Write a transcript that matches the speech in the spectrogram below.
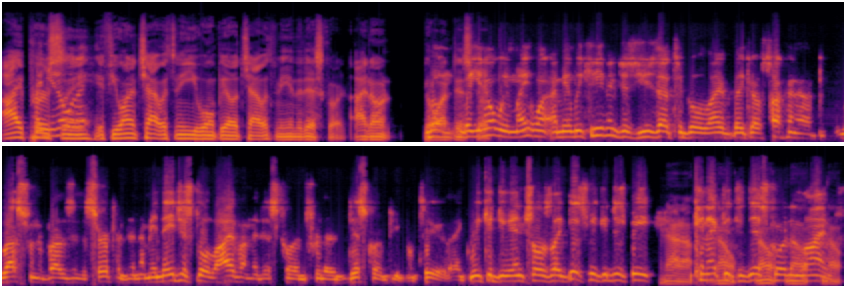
I you know personally, I- if you want to chat with me, you won't be able to chat with me in the Discord. I don't Well, but you know we might want? I mean, we could even just use that to go live. Like I was talking to Russ from the Brothers of the Serpent, and I mean, they just go live on the Discord for their Discord people too. Like we could do intros like this. We could just be no, no, connected no, to Discord and live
